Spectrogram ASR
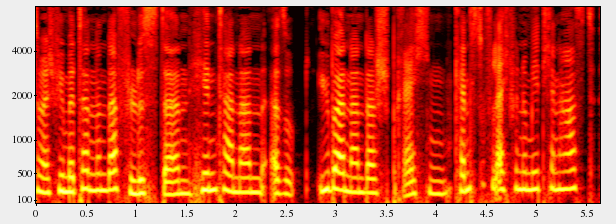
zum Beispiel miteinander flüstern, hintereinander, also übereinander sprechen. Kennst du vielleicht, wenn du Mädchen hast?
